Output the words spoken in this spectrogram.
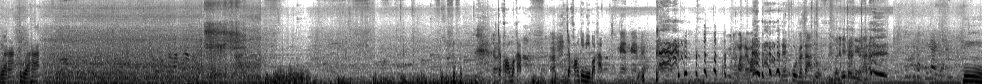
งแล้วฮะ ถึงแล้วฮะ เจ้าของบ่ครับ เจ้าของที่นี่บ่ครับ แม่นแม่นแล้วอยู่จังหวัดอะไรวะเนี่ยพูดภาษาถูกเหมือนที่ไปเหนืออืม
